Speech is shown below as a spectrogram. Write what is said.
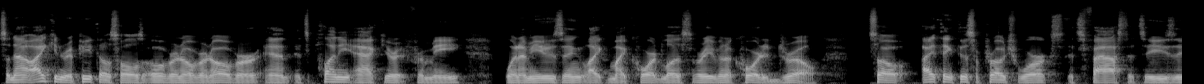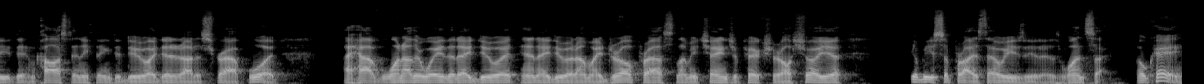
So now I can repeat those holes over and over and over and it's plenty accurate for me when I'm using like my cordless or even a corded drill. So I think this approach works. It's fast, it's easy, it didn't cost anything to do. I did it out of scrap wood. I have one other way that I do it, and I do it on my drill press. Let me change the picture. I'll show you. You'll be surprised how easy it is. One sec. Okay,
